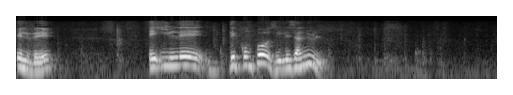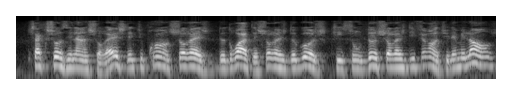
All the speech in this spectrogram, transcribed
élevées, et il les décompose, il les annule. Chaque chose, il a un shoresh. Que tu prends shoresh de droite et shoresh de gauche, qui sont deux shoresh différents, tu les mélanges.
